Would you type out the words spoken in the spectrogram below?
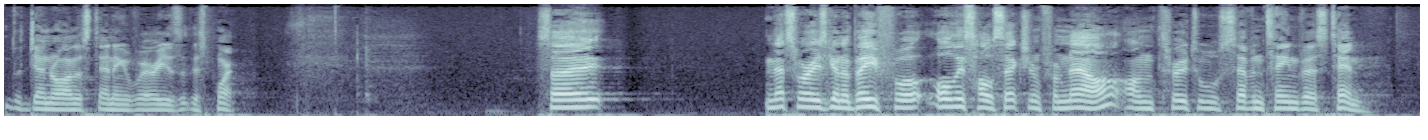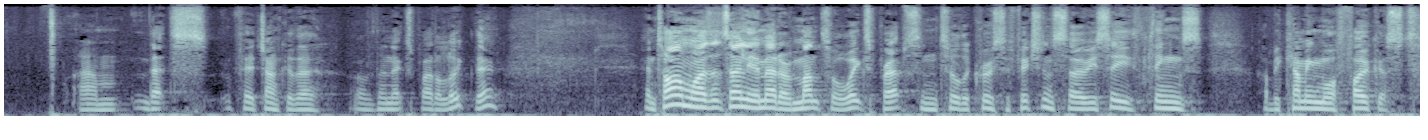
the general understanding of where he is at this point. So, and that's where he's going to be for all this whole section from now on through to 17 verse 10. Um, that's a fair chunk of the of the next part of Luke there. And time wise, it's only a matter of months or weeks perhaps until the crucifixion, so you see things are becoming more focused.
